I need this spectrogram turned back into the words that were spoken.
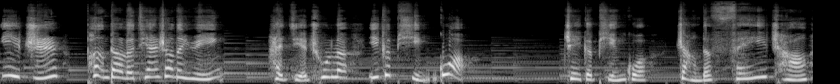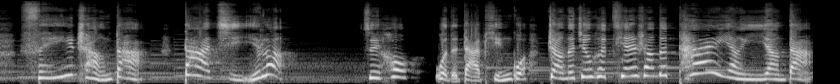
一直碰到了天上的云，还结出了一个苹果。这个苹果长得非常非常大，大极了。最后，我的大苹果长得就和天上的太阳一样大。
